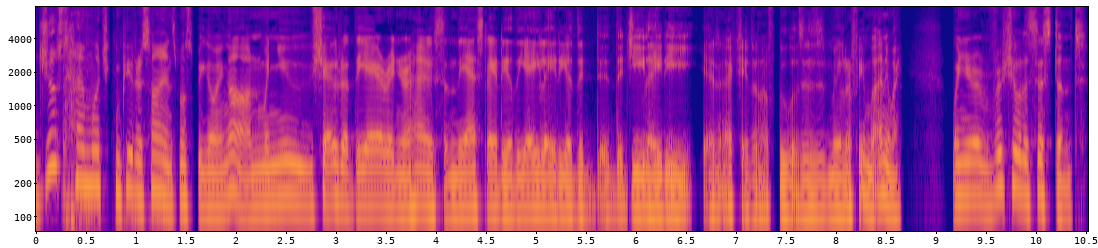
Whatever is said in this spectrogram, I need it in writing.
just how much computer science must be going on when you shout at the air in your house and the S lady or the A lady or the, the G lady. Actually, I don't know if Google's is male or female. Anyway, when you're a virtual assistant,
